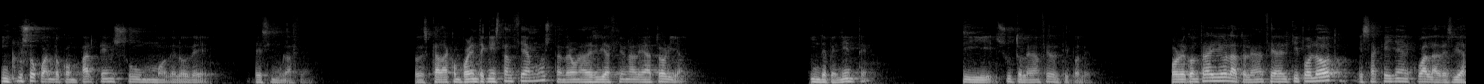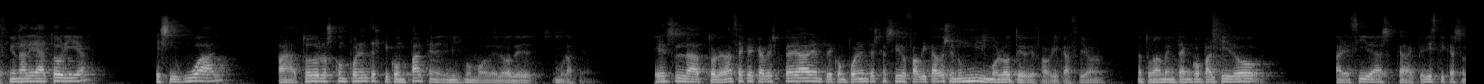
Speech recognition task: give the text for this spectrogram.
incluso cuando comparten su modelo de, simulación. Entonces, cada componente que instanciamos tendrá una desviación aleatoria independiente si su tolerancia del tipo D. Por el contrario, la tolerancia del tipo LOT es aquella en la cual la desviación aleatoria es igual para todos los componentes que comparten el mismo modelo de simulación. Es la tolerancia que cabe esperar entre componentes que han sido fabricados en un mismo lote de fabricación. Naturalmente han compartido parecidas características en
